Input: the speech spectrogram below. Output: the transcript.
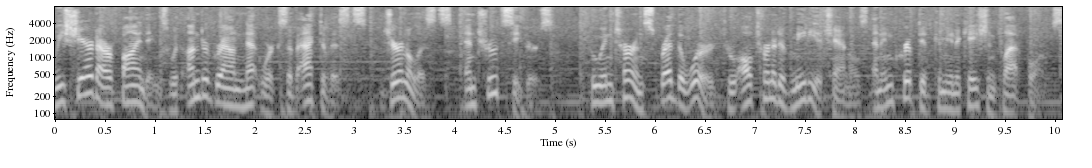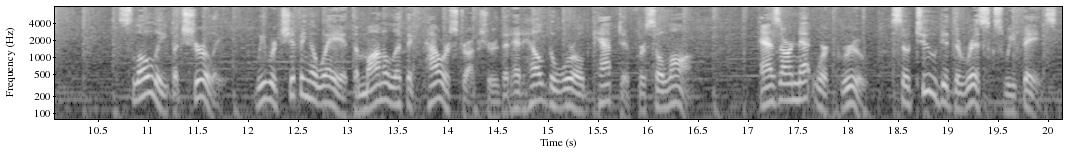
We shared our findings with underground networks of activists, journalists, and truth seekers, who in turn spread the word through alternative media channels and encrypted communication platforms. Slowly but surely, we were chipping away at the monolithic power structure that had held the world captive for so long. As our network grew, so too did the risks we faced.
